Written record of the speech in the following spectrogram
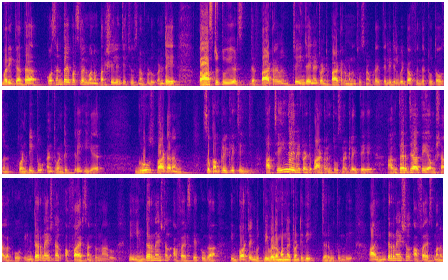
మరి గత క్వశ్చన్ పేపర్స్లను మనం పరిశీలించి చూసినప్పుడు అంటే past two years that pattern change అయినటువంటి ప్యాటర్న్ మనం చూసినప్పుడు అయితే little bit of in the two thousand twenty two and twenty three year groups pattern so completely change. ఆ చేంజ్ అయినటువంటి ప్యాటర్న్ చూసినట్లయితే అంతర్జాతీయ అంశాలకు ఇంటర్నేషనల్ అఫైర్స్ అంటున్నారు. ఈ ఇంటర్నేషనల్ అఫైర్స్కి ఎక్కువగా ఇంపార్టెంట్ ఇవ్వడం అన్నటువంటిది జరుగుతుంది. ఆ ఇంటర్నేషనల్ అఫైర్స్ మనం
